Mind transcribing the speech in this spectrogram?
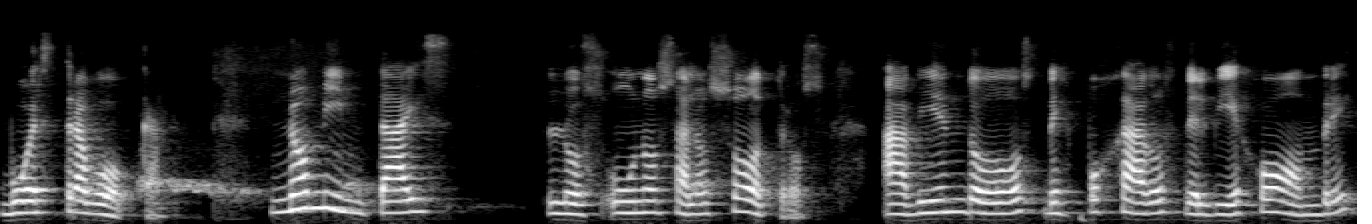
vuestra boca. No mintáis los unos a los otros, habiéndoos despojados del viejo hombre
